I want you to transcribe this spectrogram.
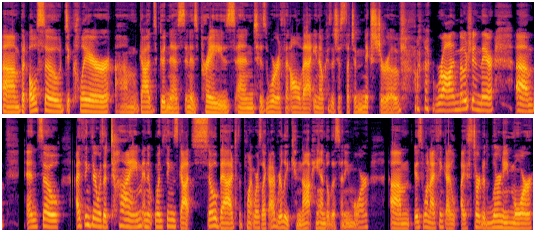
um, but also declare um, God's goodness and His praise and His worth and all that, you know, because it's just such a mixture of raw emotion there. Um, and so I think there was a time, and when things got so bad to the point where I was like, I really cannot handle this anymore, um, is when I think I, I started learning more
